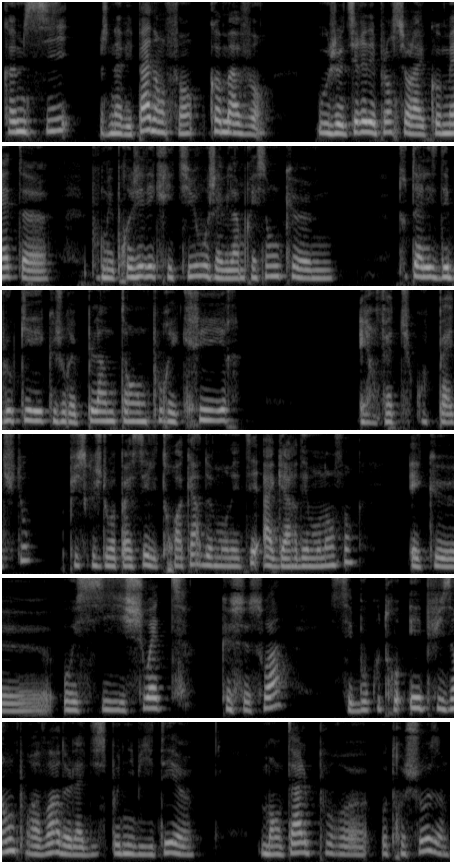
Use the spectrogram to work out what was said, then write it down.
comme si je n'avais pas d'enfant, comme avant, où je tirais des plans sur la comète euh, pour mes projets d'écriture, où j'avais l'impression que euh, tout allait se débloquer, que j'aurais plein de temps pour écrire. Et en fait, du coup, pas du tout, puisque je dois passer les trois quarts de mon été à garder mon enfant. Et que, aussi chouette que ce soit, c'est beaucoup trop épuisant pour avoir de la disponibilité euh, mentale pour autre chose.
